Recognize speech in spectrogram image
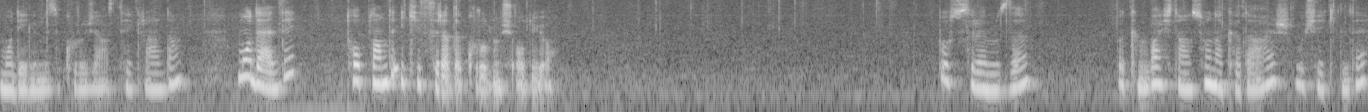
modelimizi kuracağız tekrardan. Modelde Toplamda iki sırada kurulmuş oluyor. Bu sıramızı bakın baştan sona kadar bu şekilde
